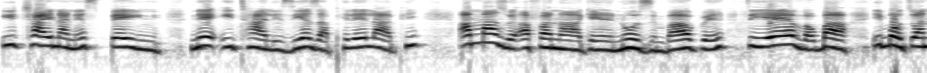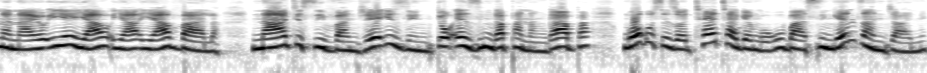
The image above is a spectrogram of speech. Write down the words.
iChina neSpain neItaly ziye zaphelela phi amazwe afana ke noZimbabwe siyeva uba iBotswana nayo iye yavala. Nathi siva nje izinto ezingapha nangapha. Ngoku sizothetha ke ngokuba singenza njani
